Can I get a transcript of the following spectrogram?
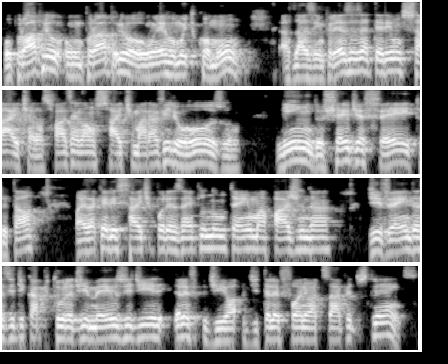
O próprio, um próprio, um erro muito comum das empresas é terem um site. Elas fazem lá um site maravilhoso, lindo, cheio de efeito e tal, mas aquele site, por exemplo, não tem uma página de vendas e de captura de e-mails e de, de, de telefone WhatsApp dos clientes.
